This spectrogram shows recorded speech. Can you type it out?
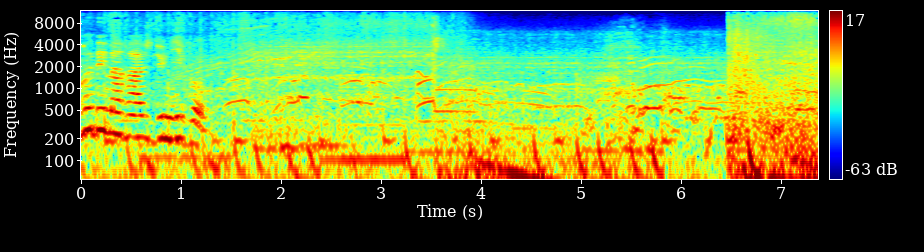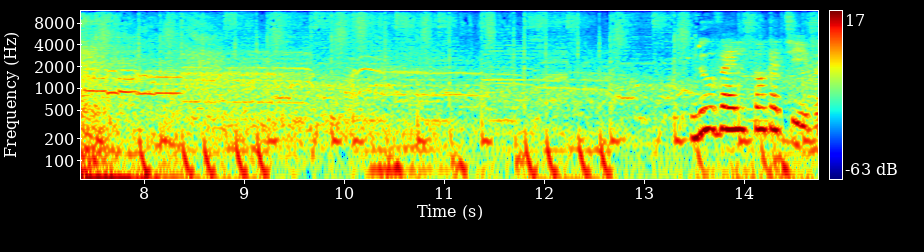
Redémarrage du niveau. Nouvelle tentative.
